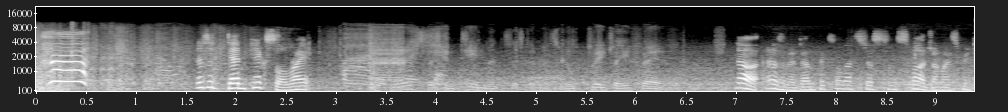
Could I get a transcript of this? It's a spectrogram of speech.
ah! There's a dead pixel, right? obviously failed. No, it isn't a dumb pixel, that's just a smudge on my screen.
